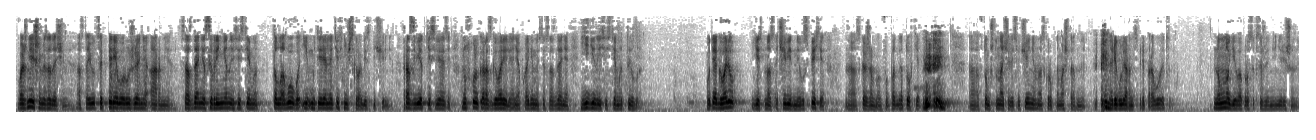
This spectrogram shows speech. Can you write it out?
Важнейшими задачами остаются перевооружение армии, создание современной системы тылового и материально-технического обеспечения, разведки, связи. Ну, сколько раз говорили о необходимости создания единой системы тыла. Вот я говорил, есть у нас очевидные успехи, э, скажем, в подготовке, э, в том, что начались учения у нас крупномасштабные, регулярно теперь проводятся. Но многие вопросы, к сожалению, не решены.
